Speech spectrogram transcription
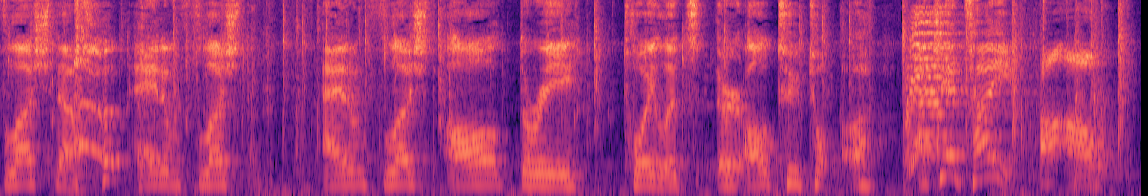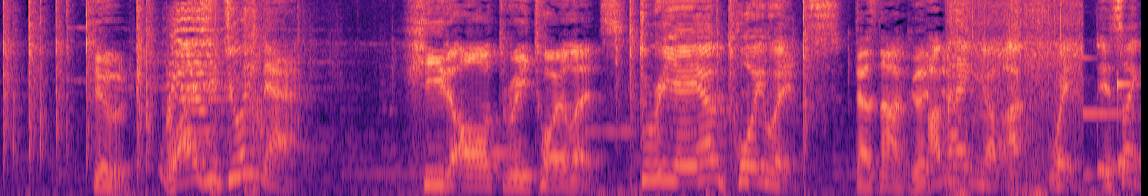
Flushed them. Adam flushed. Adam flushed all three toilets, or all two. To- uh, I can't type. Uh oh, dude. Why is he doing that? Heat all three toilets. 3 a.m. toilets. That's not good. I'm dude. hanging up. I, wait, it's like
